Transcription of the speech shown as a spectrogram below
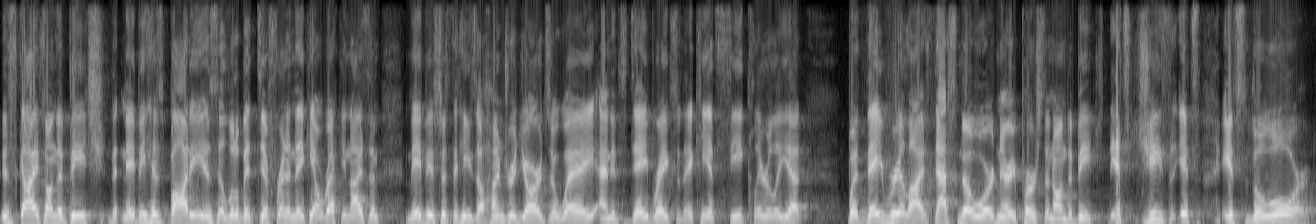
This guy's on the beach, that maybe his body is a little bit different and they can't recognize him. Maybe it's just that he's 100 yards away and it's daybreak, so they can't see clearly yet. But they realize that's no ordinary person on the beach. It's Jesus, it's, it's the Lord.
